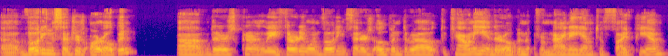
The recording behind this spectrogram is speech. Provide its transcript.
uh, voting centers are open. Um, there's currently 31 voting centers open throughout the county, and they're open from 9 a.m. to 5 p.m.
